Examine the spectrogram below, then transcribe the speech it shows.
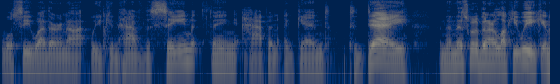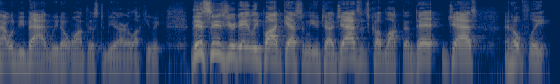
we'll see whether or not we can have the same thing happen again today. And then this would have been our lucky week, and that would be bad. We don't want this to be our lucky week. This is your daily podcast on the Utah Jazz. It's called Locked on Jazz, and hopefully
